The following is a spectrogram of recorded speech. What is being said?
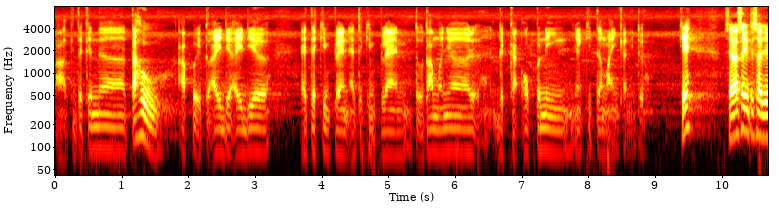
uh, kita kena tahu apa itu idea-idea attacking plan attacking plan terutamanya dekat opening yang kita mainkan itu. Okey? Saya rasa itu saja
